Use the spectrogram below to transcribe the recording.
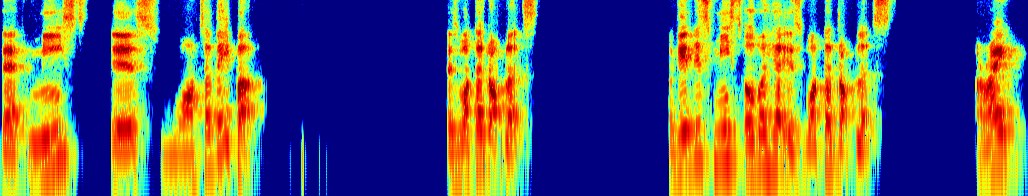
that mist is water vapor. It's water droplets. Okay, this mist over here is water droplets. All right.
